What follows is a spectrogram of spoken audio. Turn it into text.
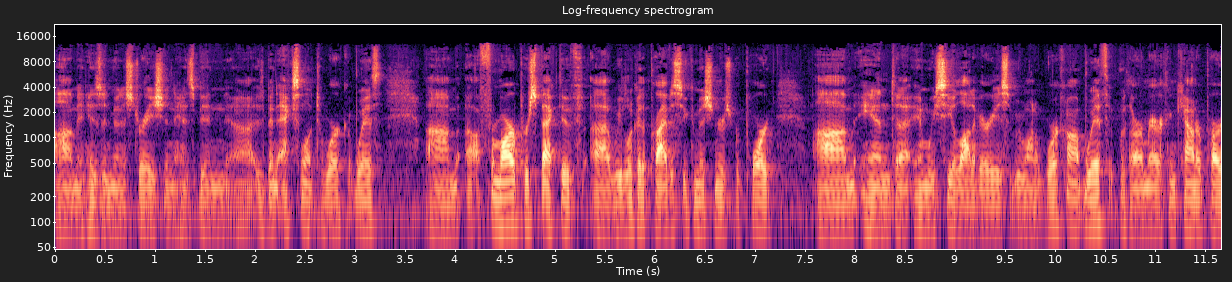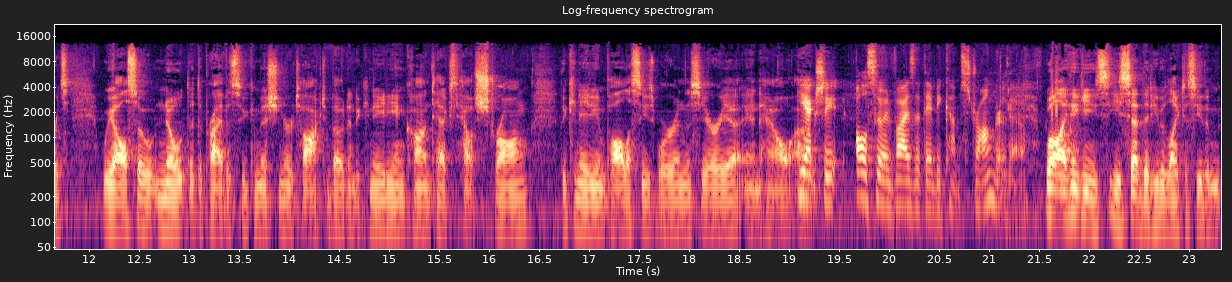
um, and his administration has been uh, has been excellent to work with. Um, uh, from our perspective, we look at the Privacy Commissioner's report. Um, and, uh, and we see a lot of areas that we want to work on with with our American counterparts. We also note that the Privacy Commissioner talked about in a Canadian context how strong the Canadian policies were in this area and how. Um, he actually also advised that they become stronger, though. Well, I think he's, he said that he would like to see them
